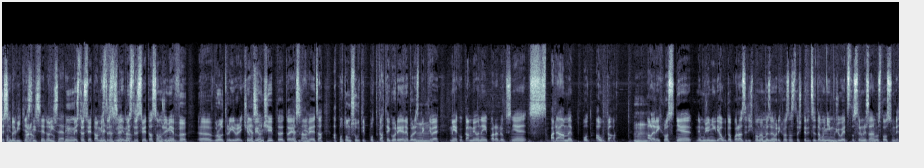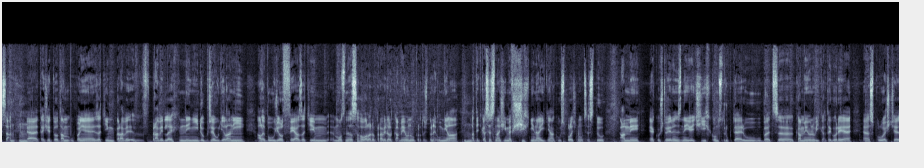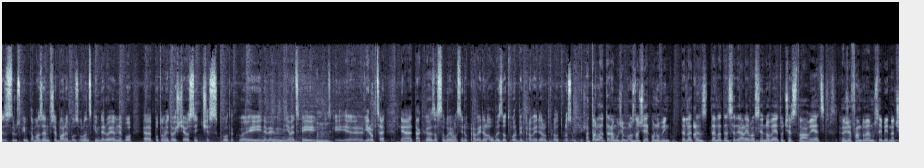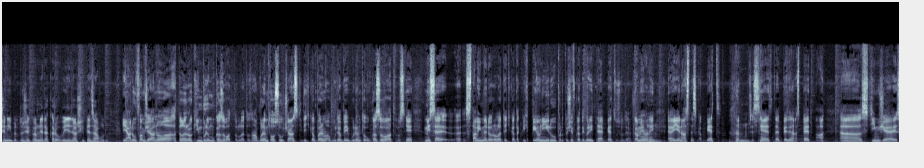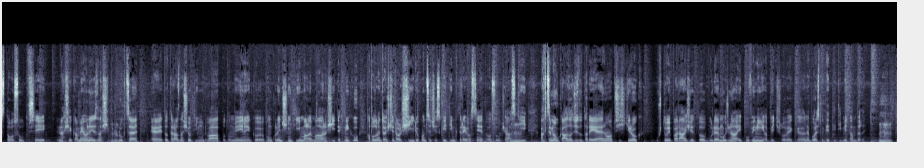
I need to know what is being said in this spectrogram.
jako by vítězství světové série. Mistr světa, mistr, mistr světa, mistr světa samozřejmě v uh, World Rally Rally Championship, Jasně. to, je, to je jasná Jasně. věc. A, a potom jsou ty podkategorie, nebo respektive hmm. my jako kamiony paradoxně spadáme pod auta mm. ale rychlostně nemůže nikdy auto porazit, když máme omezenou rychlost na 140 a oni můžou jet 170 nebo 180. Mm. E, takže to tam úplně zatím pravi, v pravidlech není dobře udělaný, ale bohužel FIA zatím moc nezasahovala do pravidel kamionu, protože to neuměla mm. a teďka se snažíme všichni najít nějakou společnou cestu a my, jakožto jeden z největších konstruktérů vůbec eh, kamionové kategorie, eh, spolu ještě s ruským Kamazem třeba, nebo s holandským Derojem, nebo potom je to ještě vlastně Česko, takový, nevím, německý, mm český eh, výrobce, eh, tak zasahujeme vlastně do pravidel a vůbec do tvorby pravidel pro tuhle soutěž. A tohle teda můžeme označit jako novinku. Tenhle ten, tenhle ten seriál je vlastně nový, je to čerstvá věc, Přesně takže tak. fandové musí být nadšený, protože kromě Dakaru uvidí dalších pět závodů. Já doufám, že ano a, a Telerok jim budeme ukazovat tohle. To znamená, budeme toho součástí, teďka pojedeme Abu Dhabi, budeme to ukazovat. Vlastně my se eh, stavíme do role teďka takových pionýrů, protože v kategorii T5, to jsou teda kamiony, hmm. je nás dneska pět. Hmm. Přesně, T5 je nás pět a, a s tím, že z toho jsou tři tři naše kamiony z naší produkce. Je to teda z našeho týmu dva, potom je jiný konkurenční tým, ale má naší techniku a potom je to ještě další, dokonce český tým, který vlastně je toho součástí. Hmm. A chceme ukázat, že to tady je, no a příští rok už to vypadá, že to bude možná i povinný, aby člověk, nebo respektive ty týmy tam byly. Hmm. E,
